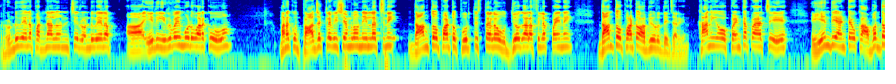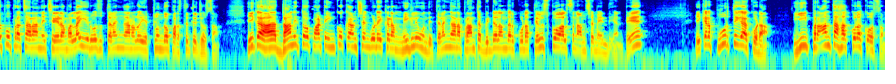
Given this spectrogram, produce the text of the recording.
రెండు వేల పద్నాలుగు నుంచి రెండు వేల ఏది ఇది ఇరవై మూడు వరకు మనకు ప్రాజెక్టుల విషయంలో నీళ్ళు వచ్చినాయి. దాంతోపాటు పూర్తి స్థాయిలో ఉద్యోగాల ఫిలప్ అయినాయి. దాంతోపాటు అభివృద్ధి జరిగింది. కానీ ఓ పెంట ప్యాచి ఏంది అంటే ఒక అబద్ధపు ప్రచారాన్ని చేయడం వల్ల ఈరోజు తెలంగాణలో ఎట్లుందో పరిస్థితి చూసాం ఇక దానితో పాటు ఇంకొక అంశం కూడా ఇక్కడ మిగిలి ఉంది. తెలంగాణ ప్రాంత బిడ్డలందరూ కూడా తెలుసుకోవాల్సిన అంశం ఏంటి అంటే ఇక్కడ పూర్తిగా కూడా ఈ ప్రాంత హక్కుల కోసం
